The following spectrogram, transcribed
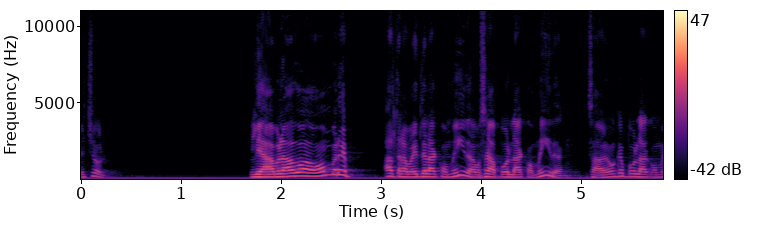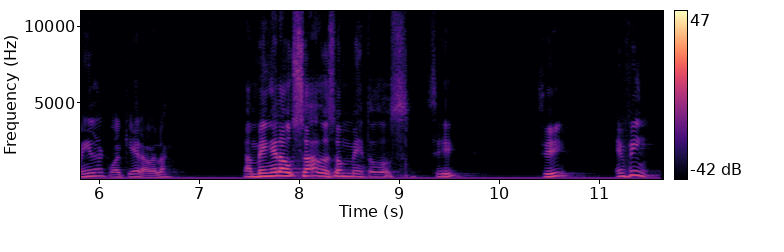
De hecho, Le ha hablado a hombres a través de la comida, o sea, por la comida. Sabemos que por la comida cualquiera, ¿verdad? También él ha usado esos métodos, ¿sí? ¿Sí? En fin,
